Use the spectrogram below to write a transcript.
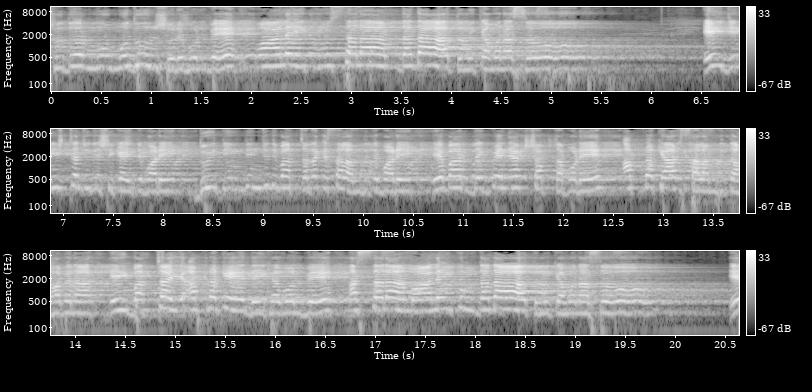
সুন্দর মু- মধুর সুরে বলবে, ওয়ালাইকুম আসসালাম, দাদা, তুমি কেমন আছো? এই জিনিসটা যদি শিখাইতে পারে, দুই, তিন দিন যদি বাচ্চাটাকে সালাম দিতে পারে, এবার দেখবেন এক সপ্তাহ পরে আপনাকে আর সালাম দিতে হবে না। এই বাচ্চাই আপনাকে দেখে বলবে, আসসালাম আলাইকুম দাদা, তুমি কেমন আছো? এ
